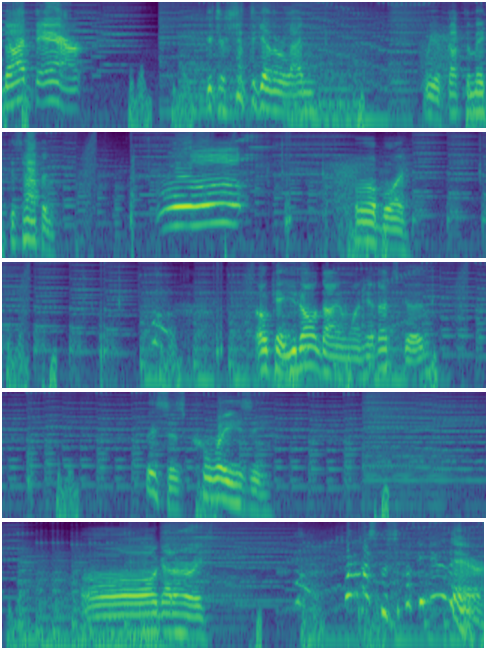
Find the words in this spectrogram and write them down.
Not there. Get your shit together, Aladdin. We have got to make this happen. Oh, oh boy. Okay, you don't die in one hit. That's good. This is crazy. Oh, gotta hurry. I supposed to fucking do there?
